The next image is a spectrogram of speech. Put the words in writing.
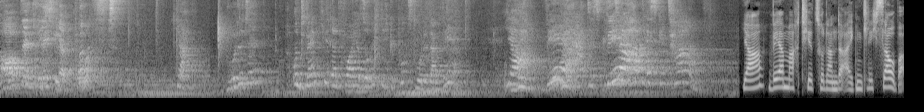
ordentlich geputzt? Ja, wurde denn? Und wenn hier dann vorher so richtig geputzt wurde, dann wer? Ja, wer, wer, hat, es getan? wer hat es getan? Ja, wer macht hierzulande eigentlich sauber?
